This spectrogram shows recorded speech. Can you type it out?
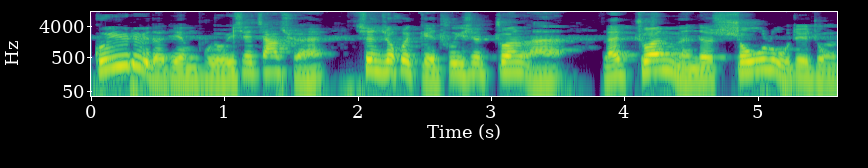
规律的店铺有一些加权，甚至会给出一些专栏来专门的收录这种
